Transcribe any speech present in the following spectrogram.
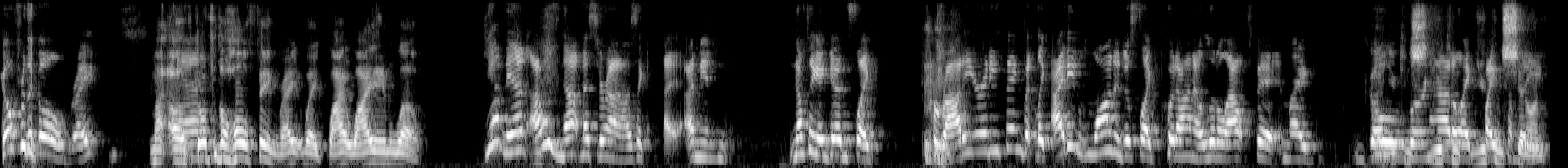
go for the gold, right? My, oh, and, go for the whole thing, right? Like, why why aim low? Yeah, man, I was not messing around. I was like, I, I mean, nothing against like karate or anything, but like I didn't want to just like put on a little outfit and like go learn sh- how can, to like fight somebody. On,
